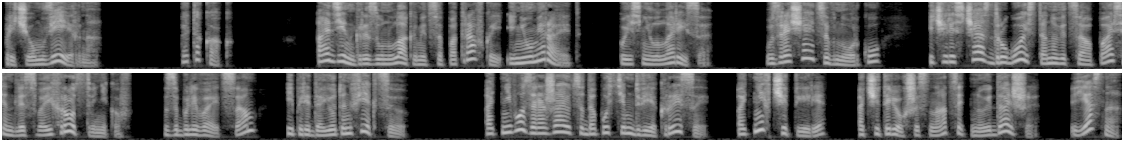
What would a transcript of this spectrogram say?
причем веерно. Это как? Один грызун лакомится потравкой и не умирает, пояснила Лариса. Возвращается в норку и через час-другой становится опасен для своих родственников, заболевает сам и передает инфекцию. От него заражаются, допустим, две крысы, от них четыре, от четырех шестнадцать, ну и дальше. Ясно?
